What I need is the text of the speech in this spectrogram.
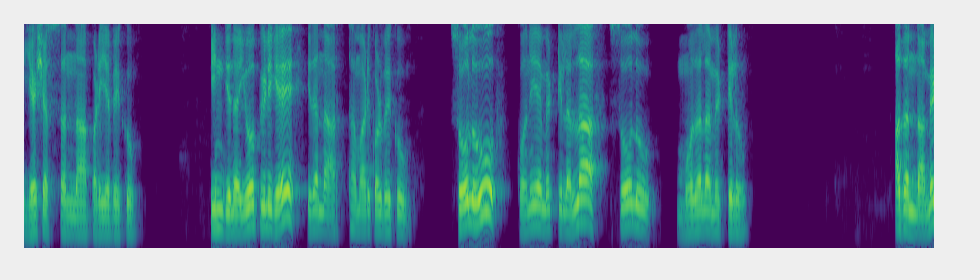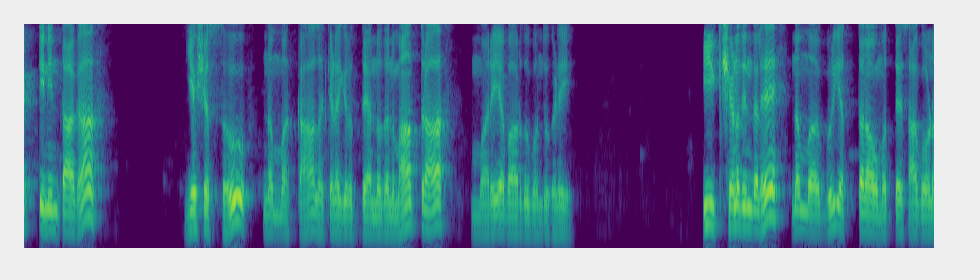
ಯಶಸ್ಸನ್ನ ಪಡೆಯಬೇಕು. ಇಂದಿನ ಯುವ ಪೀಳಿಗೆ ಇದನ್ನ ಅರ್ಥ ಮಾಡಿಕೊಳ್ಬೇಕು. ಸೋಲು ಕೊನೆಯ ಮೆಟ್ಟಿಲಲ್ಲ, ಸೋಲು ಮೊದಲ ಮೆಟ್ಟಿಲು. ಅದನ್ನ ಮೆಟ್ಟಿ ನಿಂತಾಗ ಯಶಸ್ಸು ನಮ್ಮ ಕಾಲ ಕೆಳಗಿರುತ್ತೆ ಅನ್ನೋದನ್ನು ಮಾತ್ರ ಮರೆಯಬಾರದು ಬಂಧುಗಳೇ. ಈ ಕ್ಷಣದಿಂದಲೇ ನಮ್ಮ ಗುರಿಯತ್ತ ನಾವು ಮತ್ತೆ ಸಾಗೋಣ.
